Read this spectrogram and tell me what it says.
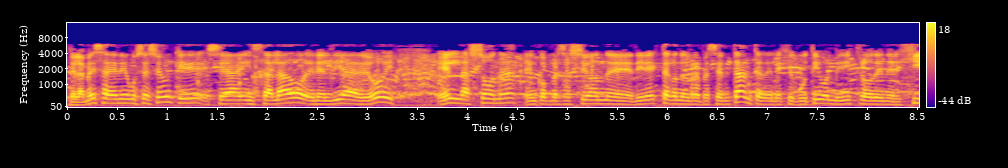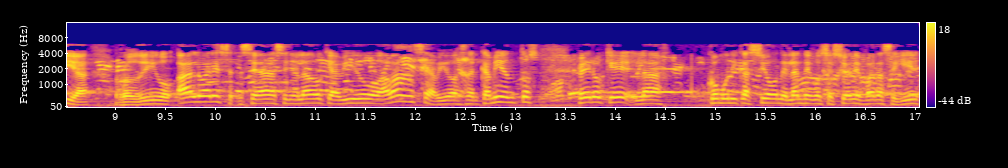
de la mesa de negociación que se ha instalado en el día de hoy en la zona en conversación eh, directa con el representante del Ejecutivo, el ministro de Energía, Rodrigo Álvarez. Se ha señalado que ha habido avance, ha habido acercamientos, pero que las comunicaciones, las negociaciones van a seguir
